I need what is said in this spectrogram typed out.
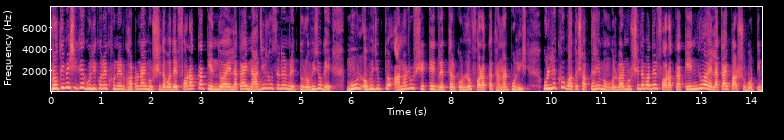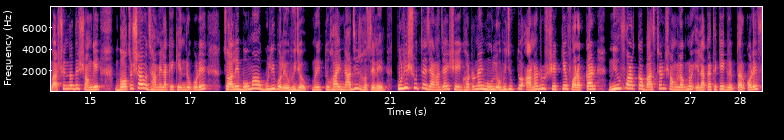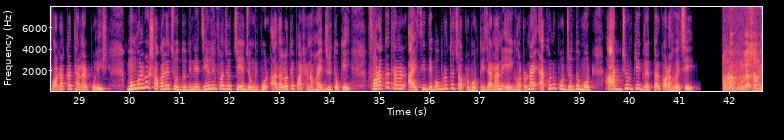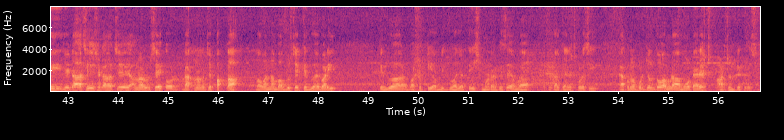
প্রতিবেশীকে গুলি করে খুনের ঘটনায় মুর্শিদাবাদের ফরাক্কা কেন্দুয়া এলাকায় নাজির হোসেনের মৃত্যুর অভিযোগে মূল অভিযুক্ত আনারুর শেখকে গ্রেপ্তার করল ফরাক্কা থানার পুলিশ। উল্লেখ্য, গত সপ্তাহে মঙ্গলবার মুর্শিদাবাদের ফরাক্কা কেন্দুয়া এলাকায় পার্শ্ববর্তী বাসিন্দাদের সঙ্গে বচসা ও ঝামেলাকে কেন্দ্র করে চলে বোমা ও গুলি বলে অভিযোগ। মৃত্যু হয় নাজির হোসেনের। পুলিশ সূত্রে জানা যায়, সেই ঘটনায় মূল অভিযুক্ত আনারুর শেখকে ফরাক্কার নিউ ফরাক্কা বাসস্ট্যান্ড সংলগ্ন এলাকা থেকে গ্রেপ্তার করে ফরাক্কা থানার পুলিশ। মঙ্গলবার সকালে চোদ্দ দিনের জেল হেফাজত চেয়ে জঙ্গিপুর আদালতে পাঠানো হয় ধৃতকে। ফরাক্কা থানার আইসি দেবব্রত চক্রবর্তী জানান, এই ঘটনায় এখনও পর্যন্ত মোট আটজনকে গ্রেপ্তার করা হয়েছে। আমরা মূল আসামি যেটা আছে, সেটা হচ্ছে আনারুল শেখ, ওর ডাকনাম হচ্ছে পাক্কা। বাবার নাম বাবলু শেখ, কেন্দুয়ায় বাড়ি। কেন্দুয়ার বাষট্টি অব্লিক দু হাজার তেইশ মার্ডার কেসে আমরা কালকে অ্যারেস্ট করেছি। এখনও পর্যন্ত আমরা মোট অ্যারেস্ট আটজনকে করেছি।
